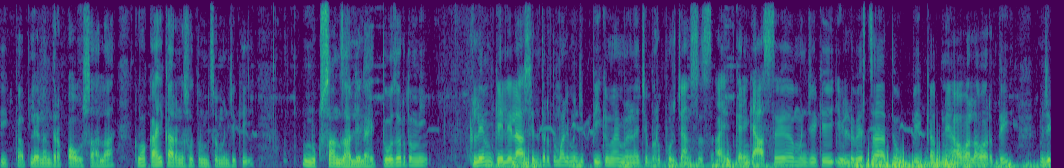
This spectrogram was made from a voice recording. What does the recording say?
पीक कापल्यानंतर पाऊस आला किंवा काही कारणास्तव तुमचं म्हणजे की नुकसान झालेलं आहे तो जर तुम्ही क्लेम केलेला असेल तर तुम्हाला म्हणजे पीक विमा मिळण्याचे भरपूर चान्सेस आहेत. कारण की असं म्हणजे की इल्ड बेसचा तो पीक आपल्या अहवालावरती म्हणजे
